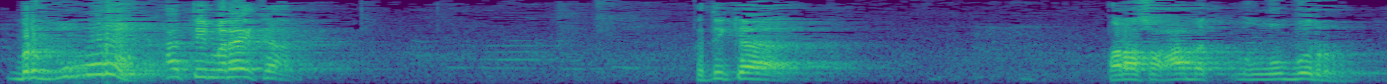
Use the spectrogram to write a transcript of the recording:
Bergumuruh hati mereka Ketika para sahabat mengubur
